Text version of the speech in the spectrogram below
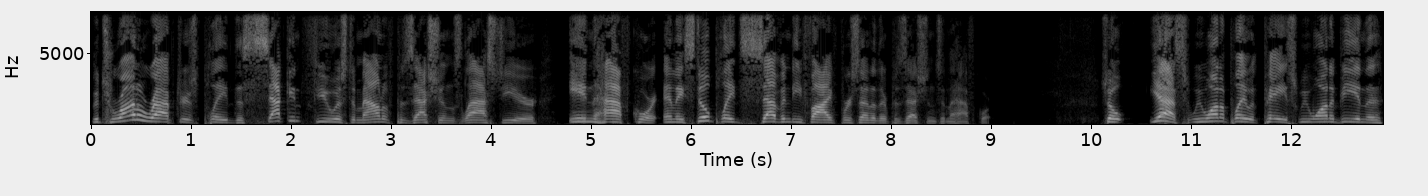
the Toronto Raptors played the second fewest amount of possessions last year in half court, and they still played 75% of their possessions in the half court. So, yes, we want to play with pace. We want to be in the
